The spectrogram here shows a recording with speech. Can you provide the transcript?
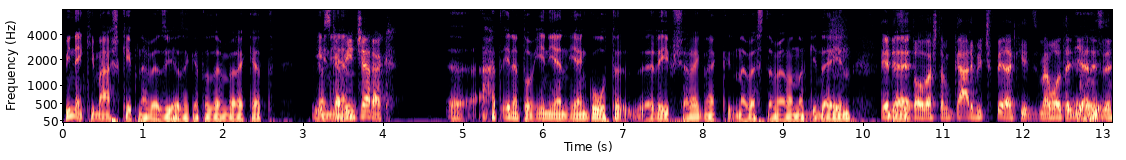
mindenki másképp nevezi ezeket az embereket. Én Scavengerek? Hát én nem tudom, én ilyen, ilyen gót répseregnek neveztem el annak idején. Én de... ezért olvastam Garbage Pail Kids, mert volt egy ilyen izé.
